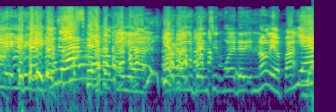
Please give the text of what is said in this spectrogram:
iya, iya, iya. jelas ya. Atau kayak orang lagi bensin mulai dari nol ya Pak? Iya,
